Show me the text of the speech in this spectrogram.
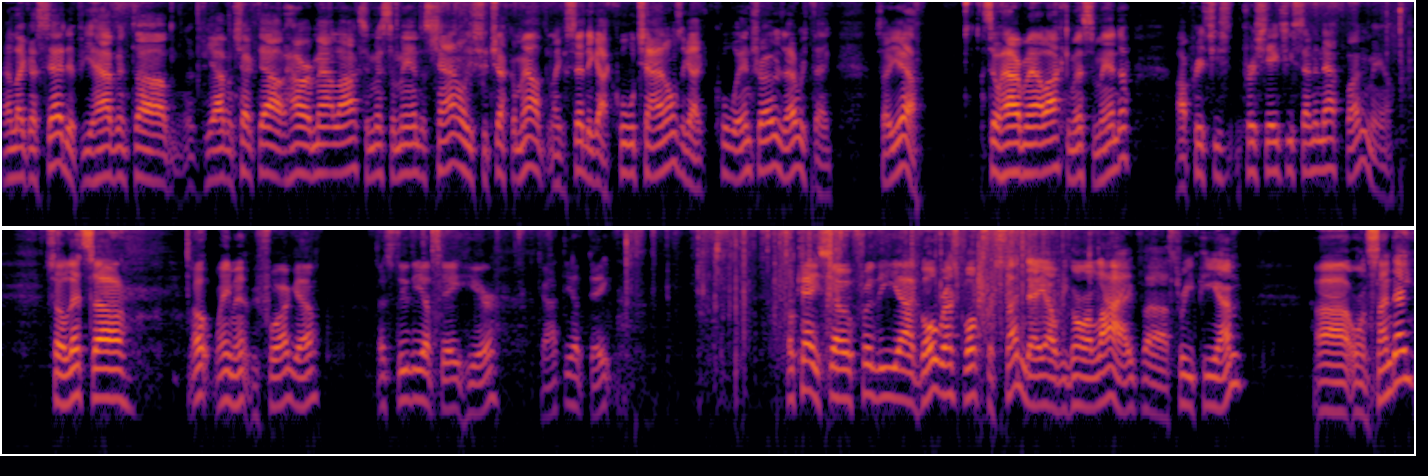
And like I said, if you haven't uh, if you haven't checked out Howard Matlock's and Miss Amanda's channel, you should check them out. Like I said, they got cool channels. They got cool intros, everything. So yeah. So Howard Matlock and Miss Amanda, I appreciate appreciate you sending that fun mail. So let's uh oh wait a minute before I go, let's do the update here. Got the update. Okay, so for the uh, Gold Rush book for Sunday, I'll be going live uh, 3 p.m. Uh, on Sunday,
